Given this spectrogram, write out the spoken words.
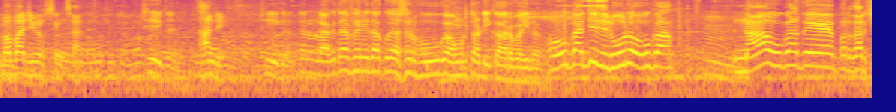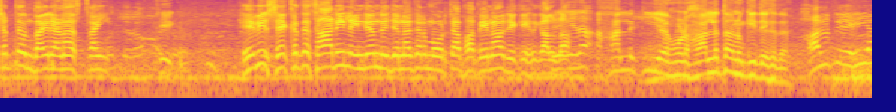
ਬਾਬਾ ਜੀਵਨ ਸਿੰਘ ਸਾਹਿਬ। ਠੀਕ ਹੈ ਜੀ। ਹਾਂਜੀ। ਠੀਕ ਹੈ। ਤੁਹਾਨੂੰ ਲੱਗਦਾ ਫਿਰ ਇਹਦਾ ਕੋਈ ਅਸਰ ਹੋਊਗਾ ਹੁਣ ਤੁਹਾਡੀ ਕਾਰਵਾਈ ਦਾ? ਹੋਊਗਾ ਜੀ ਜ਼ਰੂਰ ਹੋਊਗਾ। ਨਾ ਹੋਊਗਾ ਤੇ ਪ੍ਰਦਰਸ਼ਨ ਤੇ ਹੁੰਦਾ ਹੀ ਰਹਿਣਾ ਇਸ ਤਰ੍ਹਾਂ ਹੀ। ਠੀਕ ਹੈ। ਇਹ ਵੀ ਸਿੱਖ ਤੇ ਸਾਹ ਨਹੀਂ ਲੈਂਦੇ ਹੁੰਦੇ ਜਿੰਨਾ ਚਿਰ ਮੋਰਚਾ ਫਤਿਹ ਨਾ ਹੋ ਜੇ ਕਿਸੇ ਗੱਲ ਦਾ। ਇਹਦਾ ਹੱਲ ਕੀ ਹੈ ਹੁਣ? ਹੱਲ ਤੁਹਾਨੂੰ ਕੀ ਦਿਖਦਾ? ਹੱਲ ਤੇ ਇਹੀ ਆ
